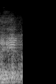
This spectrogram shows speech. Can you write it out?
मगर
